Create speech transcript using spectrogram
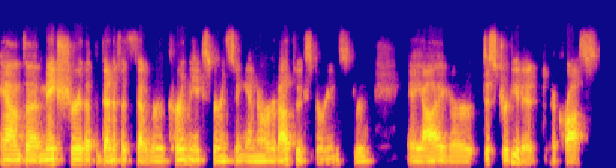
and uh, make sure that the benefits that we're currently experiencing and are about to experience through AI are distributed across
